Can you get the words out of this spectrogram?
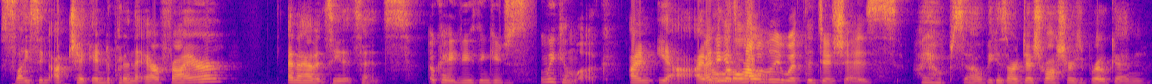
slicing up chicken to put in the air fryer, and I haven't seen it since. Okay, do you think you just we can look? I'm yeah, I'm I think little it's probably with the dishes. I hope so because our dishwasher is broken.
